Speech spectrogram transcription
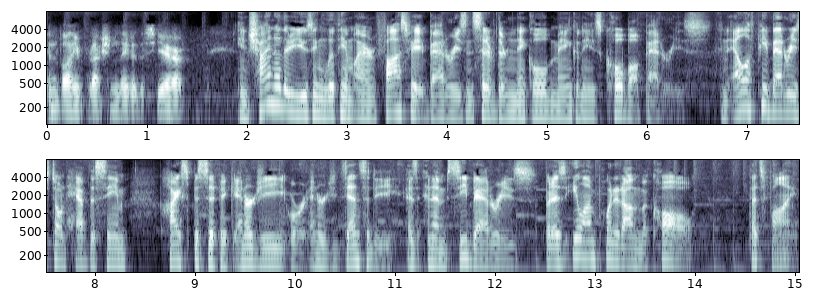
in volume production later this year. In China, they're using lithium iron phosphate batteries instead of their nickel manganese cobalt batteries. And LFP batteries don't have the same high specific energy or energy density as NMC batteries, but as Elon pointed out in the call, that's fine.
